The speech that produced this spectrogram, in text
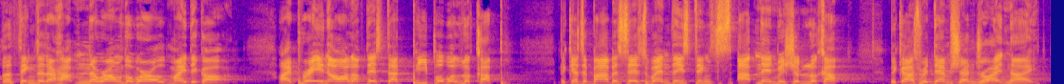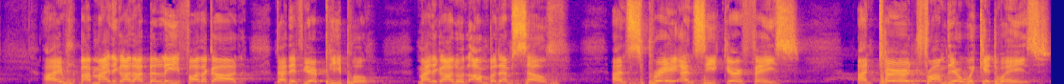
the things that are happening around the world, mighty God. I pray in all of this that people will look up because the Bible says when these things happening, we should look up because redemption draweth nigh. I, mighty God, I believe, Father God, that if your people, mighty God, will humble themselves and pray and seek your face and turn from their wicked ways,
